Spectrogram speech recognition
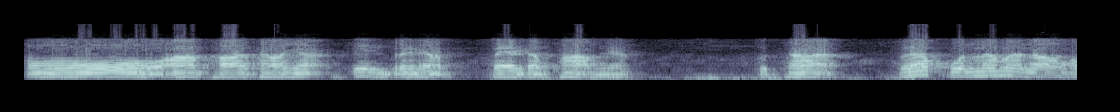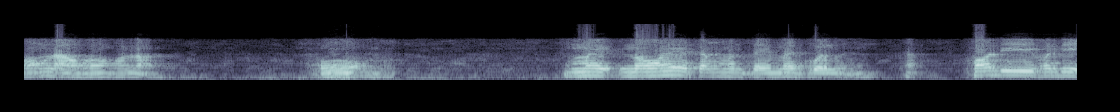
โอ้อาพาทายะ สิ้นไปแล้วแปรสภาพเนี่ยสุดท้ายแล้วคุณแม้ว่าเราของเราของของเราโอ้ ไม่น้อยจังมันแต่ไม่ควรพอดีพอดี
